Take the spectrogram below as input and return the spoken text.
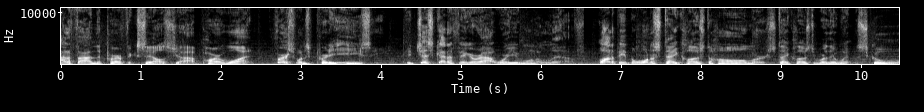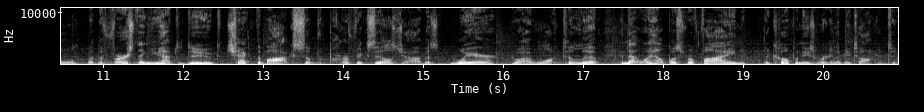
How to find the perfect sales job, part one. First one's pretty easy. You just got to figure out where you want to live. A lot of people want to stay close to home or stay close to where they went to school, but the first thing you have to do to check the box of the perfect sales job is where do I want to live? And that will help us refine the companies we're going to be talking to.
